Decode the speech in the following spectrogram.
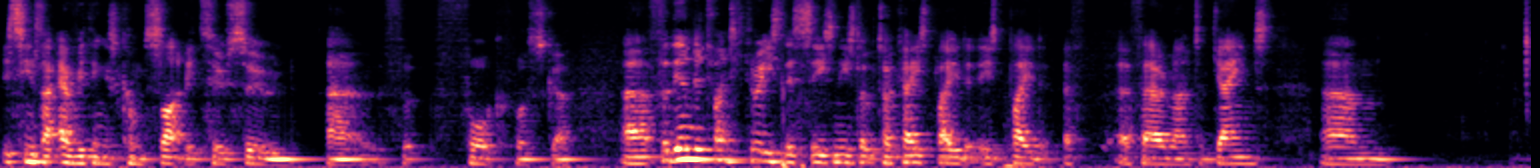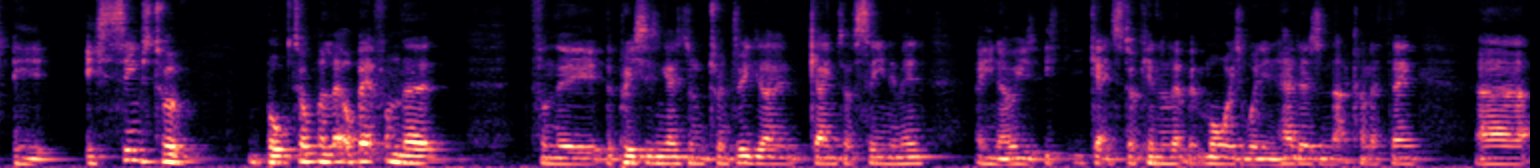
it seems like everything has come slightly too soon uh, for for Kapustka. Uh, for the under 23s this season, he's looked okay. He's played he's played a, a fair amount of games. Um, he he seems to have bulked up a little bit from the from the the preseason games, under 23 games I've seen him in. You know, he's, he's getting stuck in a little bit more. He's winning headers and that kind of thing. Uh,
